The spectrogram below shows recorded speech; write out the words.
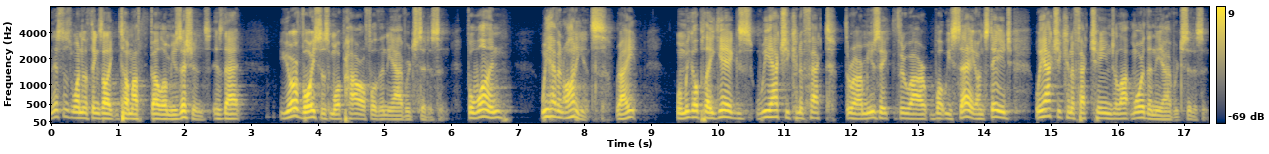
this is one of the things I like to tell my fellow musicians is that your voice is more powerful than the average citizen. For one, we have an audience, right? When we go play gigs, we actually can affect through our music, through our what we say on stage, we actually can affect change a lot more than the average citizen.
